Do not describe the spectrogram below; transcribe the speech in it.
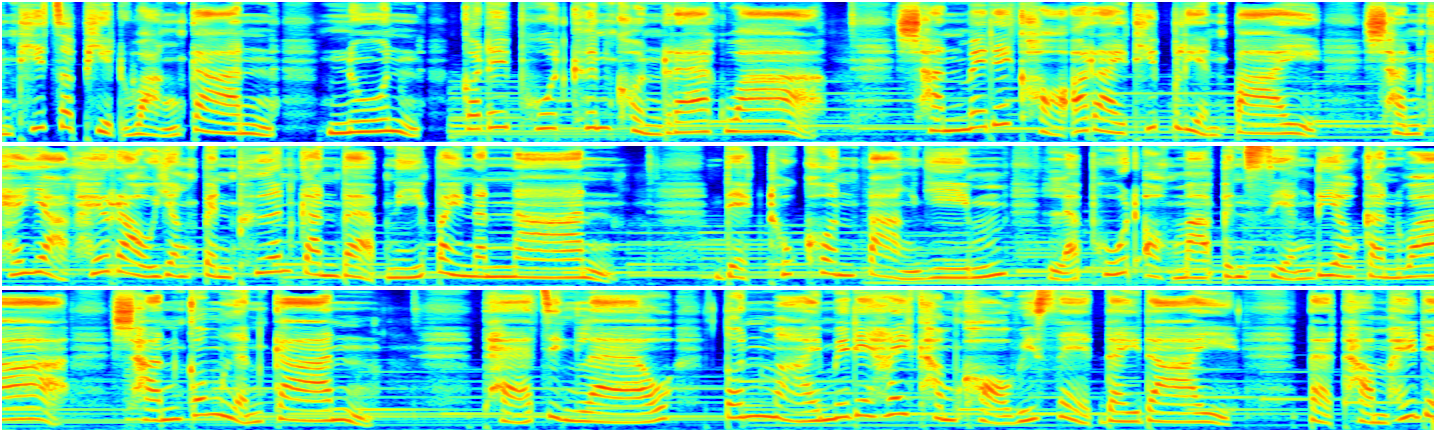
นที่จะผิดหวังกัน นุ่นก็ได้พูดขึ้นคนแรกว่า ฉันไม่ได้ขออะไรที่เปลี่ยนไป ฉันแค่อยากให้เรายังเป็นเพื่อนกันแบบนี้ไปนานๆ เด็กทุกคนต่างยิ้ม และพูดออกมาเป็นเสียงเดียวกันว่า ฉันก็เหมือนกัน แท้จริงแล้ว ต้นไม้ไม่ได้ให้คำขอวิเศษใด ๆ แต่ทำให้เ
